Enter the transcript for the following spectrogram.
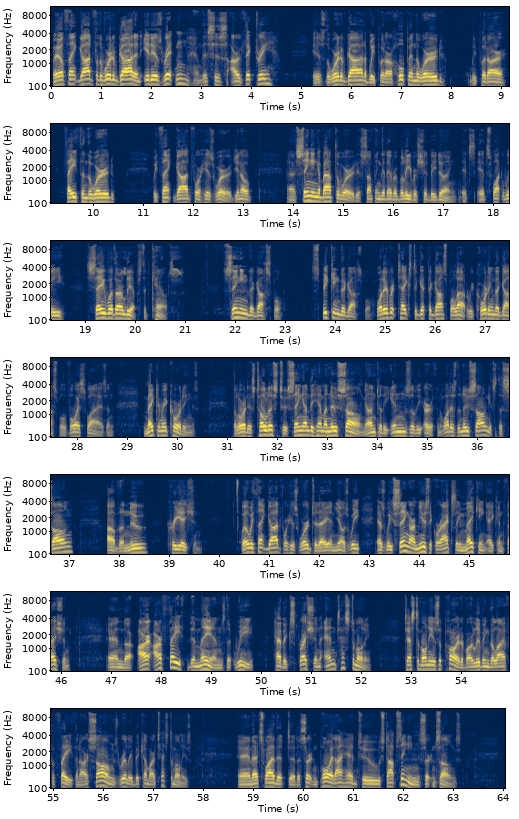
Well, thank God for the Word of God, and it is written, and this is our victory, is the Word of God. We put our hope in the Word. We put our faith in the Word. We thank God for His Word. You know, uh, singing about the Word is something that every believer should be doing. It's, it's what we say with our lips that counts. Singing the gospel, speaking the gospel, whatever it takes to get the gospel out, recording the gospel voice-wise and making recordings. The Lord has told us to sing unto him a new song unto the ends of the earth. And what is the new song? It's the song of the new creation. Well, we thank God for his word today and you know as we as we sing our music we're actually making a confession. And uh, our our faith demands that we have expression and testimony. Testimony is a part of our living the life of faith and our songs really become our testimonies. And that's why that at a certain point I had to stop singing certain songs.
